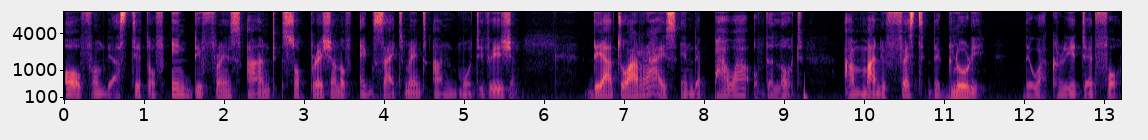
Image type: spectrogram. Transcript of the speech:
up from their state of indifference and suppression of excitement and motivation. They are to arise in the power of the Lord and manifest the glory they were created for.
